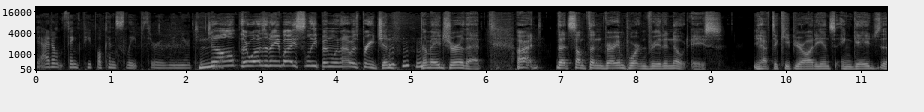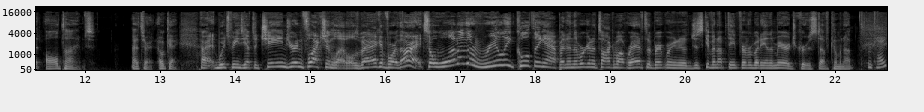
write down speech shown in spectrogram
I don't think people can sleep through when you're teaching. No, there wasn't anybody sleeping when I was preaching. I made sure of that. All right, that's something very important for you to note, Ace. You have to keep your audience engaged at all times. That's right. Okay. All right, which means you have to change your inflection levels back and forth. All right. So one of the really cool thing happened, and then we're going to talk about right after the break. We're going to just give an update for everybody on the marriage cruise stuff coming up. Okay.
